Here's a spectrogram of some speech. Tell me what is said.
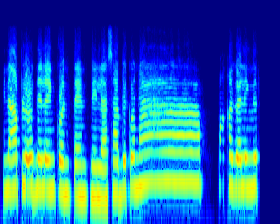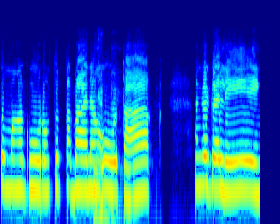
Ina-upload nila yung content nila. Sabi ko, napakagaling nitong mga gurong to, taba ng ganda. utak. Ang gagaling.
